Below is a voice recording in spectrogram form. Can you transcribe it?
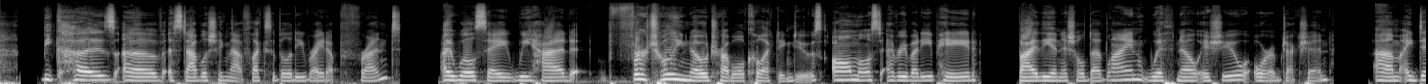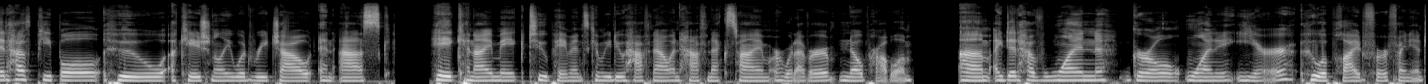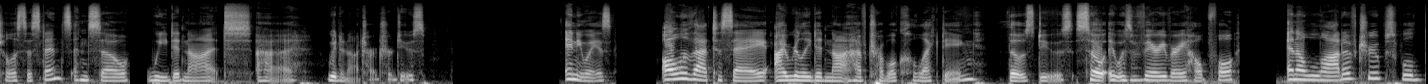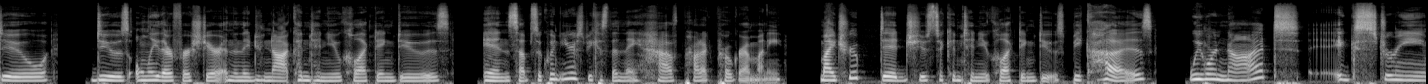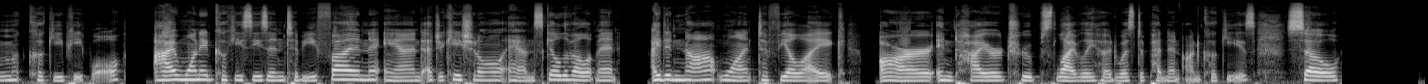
because of establishing that flexibility right up front, I will say we had virtually no trouble collecting dues. Almost everybody paid by the initial deadline with no issue or objection. Um, I did have people who occasionally would reach out and ask, Hey, can I make two payments? Can we do half now and half next time or whatever? No problem. Um, I did have one girl one year who applied for financial assistance, and so we did not uh, we did not charge her dues. Anyways, all of that to say, I really did not have trouble collecting those dues. So it was very, very helpful. And a lot of troops will do dues only their first year and then they do not continue collecting dues in subsequent years because then they have product program money. My troop did choose to continue collecting dues because we were not extreme cookie people. I wanted cookie season to be fun and educational and skill development. I did not want to feel like, our entire troop's livelihood was dependent on cookies. So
